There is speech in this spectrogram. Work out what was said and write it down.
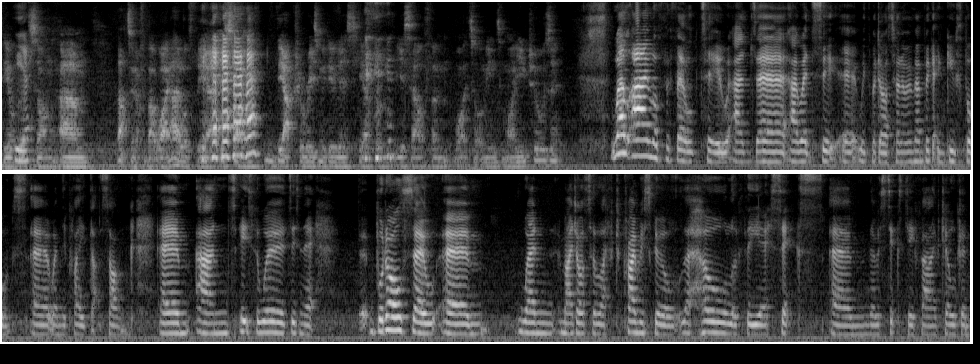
feel Yeah. song. Um, that's enough about why I love the, uh, the song. the actual reason we do this, yeah, from yourself and what it sort of means and why you chose it. Well, I love the film too, and uh, I went to see it uh, with my daughter, and I remember getting goosebumps uh, when they played that song. Um, and it's the words, isn't it? But also, um, when my daughter left primary school, the whole of the year six, um, there were 65 children,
